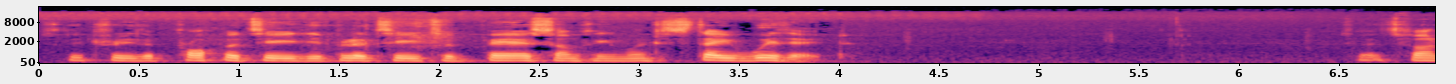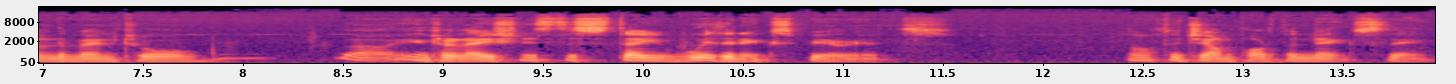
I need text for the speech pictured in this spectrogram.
It's literally the property, the ability to bear something and to stay with it. So its fundamental uh, inclination is to stay with an experience, not to jump on the next thing,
